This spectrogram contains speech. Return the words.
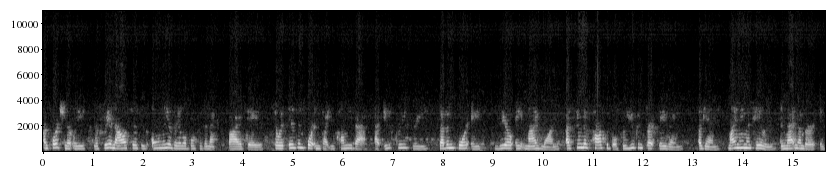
Unfortunately, your free analysis is only available for the next five days, so it is important that you call me back at 833-748-0891 as soon as possible so you can start saving. Again, my name is Haley, and that number is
